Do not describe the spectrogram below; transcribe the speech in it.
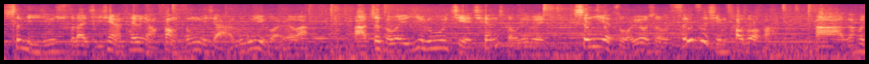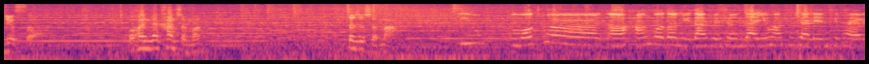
身体已经处在极限了，他又想放松一下，撸一会儿，对吧？啊，正所谓一撸解千愁，对不对？深夜左右手 C 字形操作法，啊，然后就死了。我看你在看什么？这是什么？模特儿，呃，韩国的女大学生在樱花树下练 T 台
